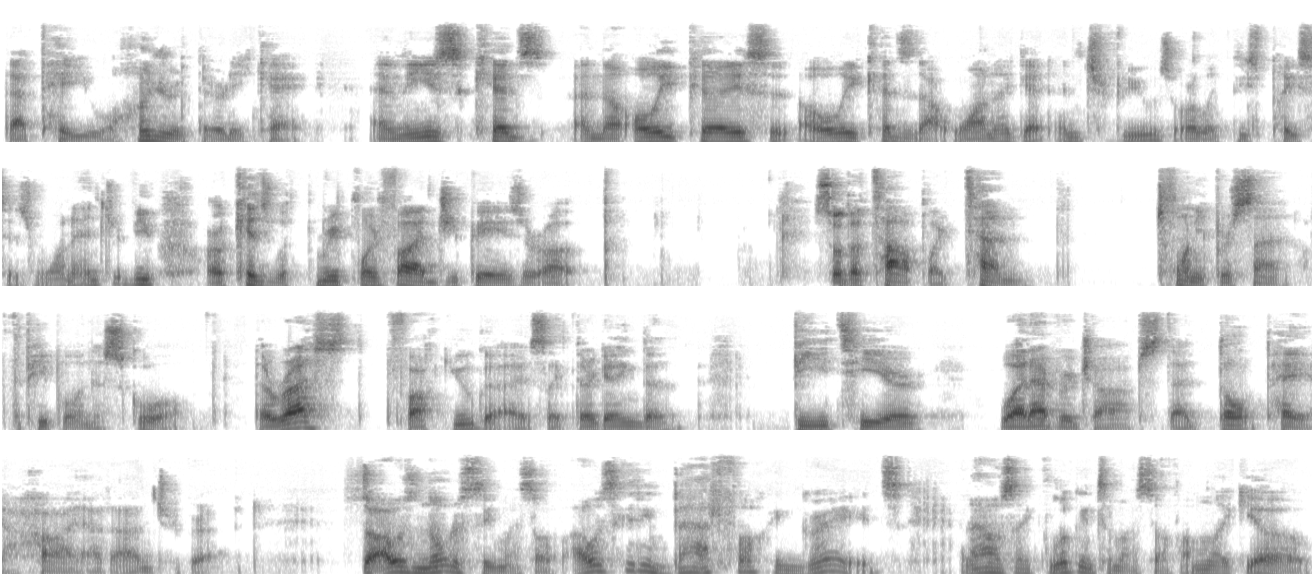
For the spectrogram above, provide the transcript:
that pay you 130k. And these kids, and the only places, only kids that want to get interviews, or like these places want to interview, are kids with 3.5 GPAs or up. So the top like 10, 20% of the people in the school. The rest, fuck you guys. Like they're getting the B tier, whatever jobs that don't pay high at undergrad. So I was noticing myself. I was getting bad fucking grades. And I was like looking to myself. I'm like, yo,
